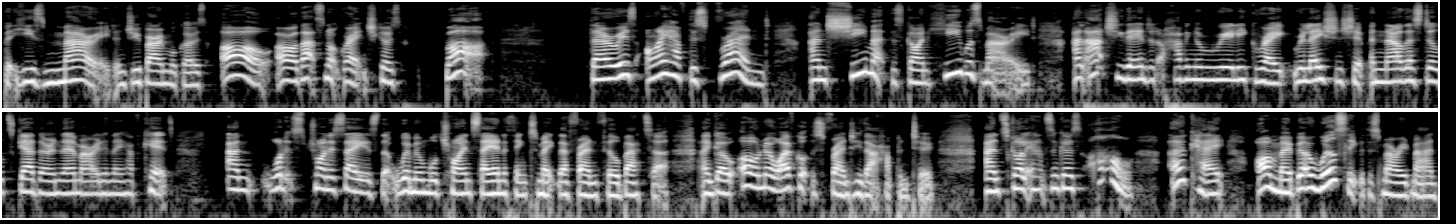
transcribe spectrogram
but he's married. And Drew Barrymore goes, Oh, oh, that's not great. And she goes, But there is, I have this friend, and she met this guy, and he was married. And actually, they ended up having a really great relationship. And now they're still together and they're married and they have kids. And what it's trying to say is that women will try and say anything to make their friend feel better and go, oh no, I've got this friend who that happened to. And Scarlett Johansson goes, oh, okay, oh, maybe I will sleep with this married man.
